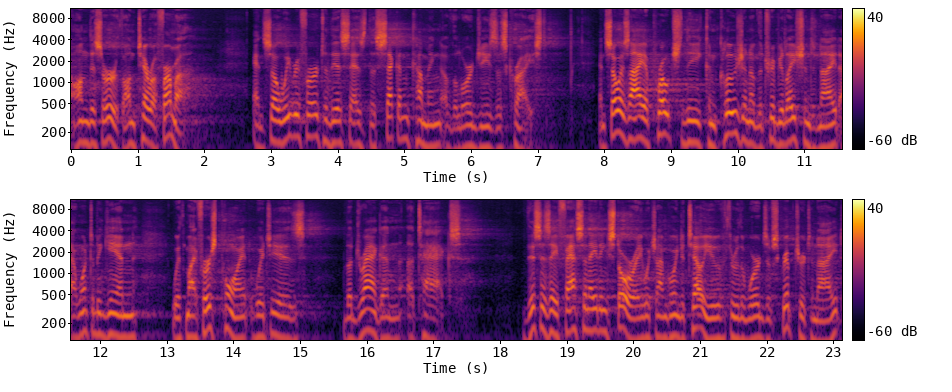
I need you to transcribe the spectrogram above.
on this earth, on terra firma. And so we refer to this as the second coming of the Lord Jesus Christ. And so, as I approach the conclusion of the tribulation tonight, I want to begin with my first point, which is the dragon attacks. This is a fascinating story, which I'm going to tell you through the words of Scripture tonight.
